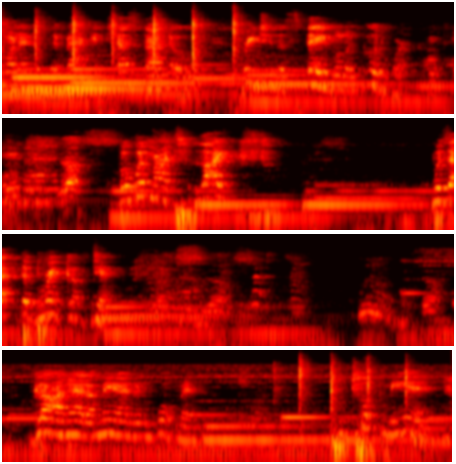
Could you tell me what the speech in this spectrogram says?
morning. They're back in Chester, I know, preaching a stable and good word. Mm-hmm. Yes. But when my life was at the brink of death, Yes. Yes. God had a man and woman who took me in,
